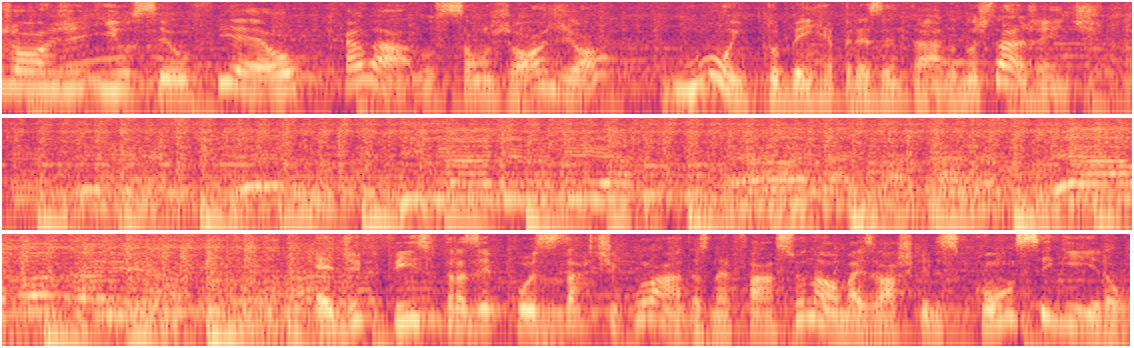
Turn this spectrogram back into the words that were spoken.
São Jorge e o seu fiel cavalo. São Jorge, ó, muito bem representado, não está, gente? É difícil trazer coisas articuladas, não é fácil não, mas eu acho que eles conseguiram.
